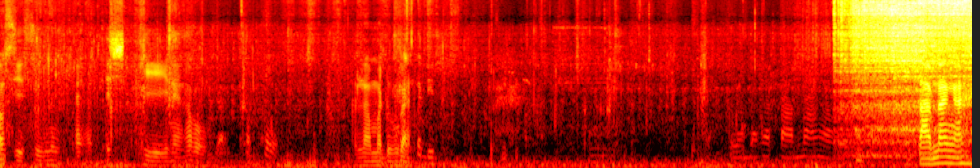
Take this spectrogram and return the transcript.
L 4 0 1 8 HP นะครับผมข้าวโพดเดี๋ยวเรามาดูกัน ประดิษฐ์เติมนะครับตามหน้างานตามหน้างาน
